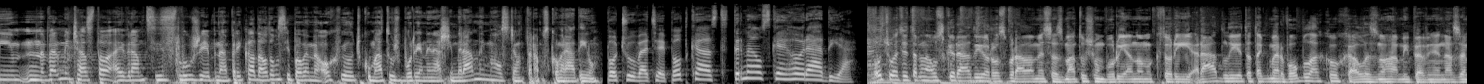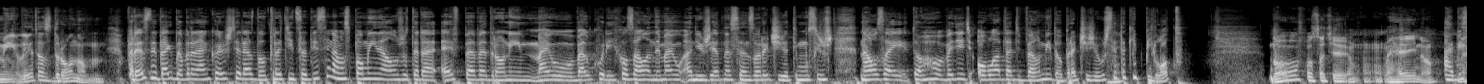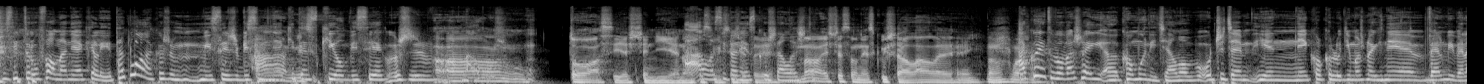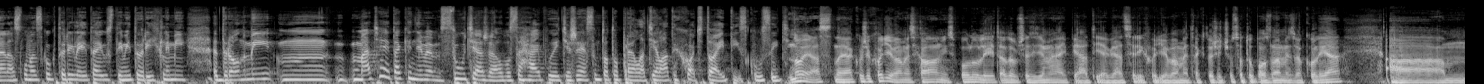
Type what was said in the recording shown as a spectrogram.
veľmi často aj v rámci služieb napríklad. A o tom si povieme o chvíľučku. Matúš Burian je našim ranným hostom v Trnavskom rádiu. Počúvate podcast Trnavského rádia. Počúvate Trnavské rádio, rozprávame sa s Matušom Burianom, ktorý rád lieta takmer v oblakoch, ale s nohami pevne na zemi. Lieta s dronom. Presne tak, dobré ránko ešte raz do tretice. Ty si nám spomínal, že teda FPV drony majú veľkú rýchlosť, ale nemajú ani žiadne senzory, čiže ty musíš naozaj toho vedieť ovládať veľmi dobre, čiže už si taký pilot. No, v podstate, hej, no. A by si si trúfal na nejaké lietadlo? Akože myslíš, že by si nejaký mysl... ten skill by si akože mal už? To asi ešte nie. No, ale to si, si to neskúšal je, ešte. No, ešte som neskúšal, ale hej. No, Ako je to vo vašej uh, komunite? Lebo určite je niekoľko ľudí, možno ich nie je veľmi veľa na Slovensku, ktorí lietajú s týmito rýchlymi dronmi. Mm, máte aj také, neviem, súťaže, alebo sa hypujete, že ja som toto preletela, tak choď to aj ty skúsiť. No jasné, akože chodievame s chalami spolu lietať, občas ideme aj piaty a viacerí chodievame takto, že čo sa tu poznáme z okolia. A,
